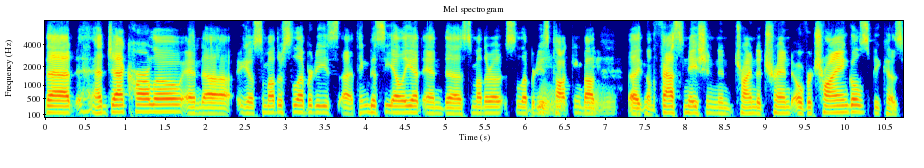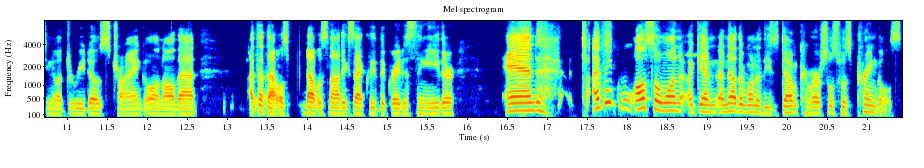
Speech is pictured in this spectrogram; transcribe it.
that had Jack Harlow and uh, you know some other celebrities, I think Missy Elliott and uh, some other celebrities Mhm, talking about mhm. uh, you know the fascination and trying to trend over triangles because you know Doritos triangle and all that. I thought that was that was not exactly the greatest thing either. And I think also one again another one of these dumb commercials was Pringles.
